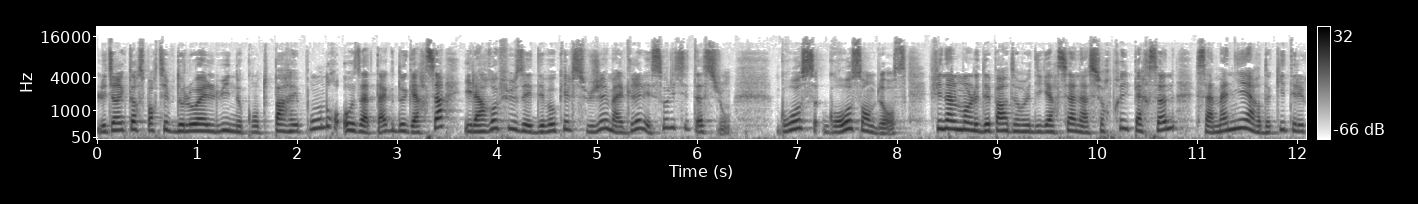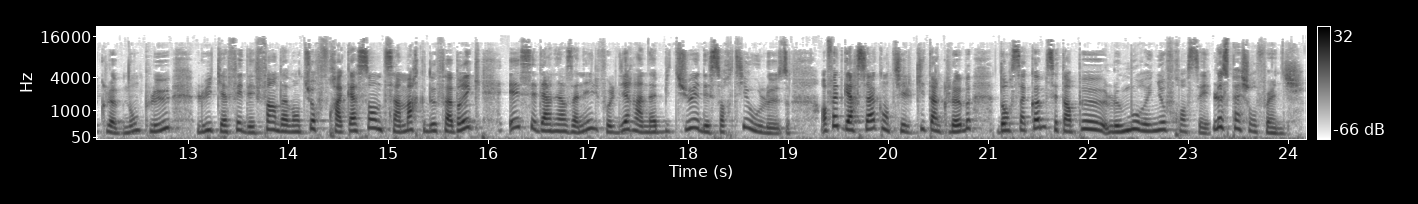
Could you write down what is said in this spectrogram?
Le directeur sportif de l'OL, lui, ne compte pas répondre aux attaques de Garcia. Il a refusé d'évoquer le sujet malgré les sollicitations. Grosse, grosse ambiance. Finalement, le départ de Rudy Garcia n'a surpris personne, sa manière de quitter le club non plus, lui qui a fait des fins d'aventure fracassantes, sa marque de fabrique, et ces dernières années, il faut le dire, un habitué des sorties En fait, Garcia, quand il quitte un club, dans sa com, c'est un peu le Mourinho français, le special French.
